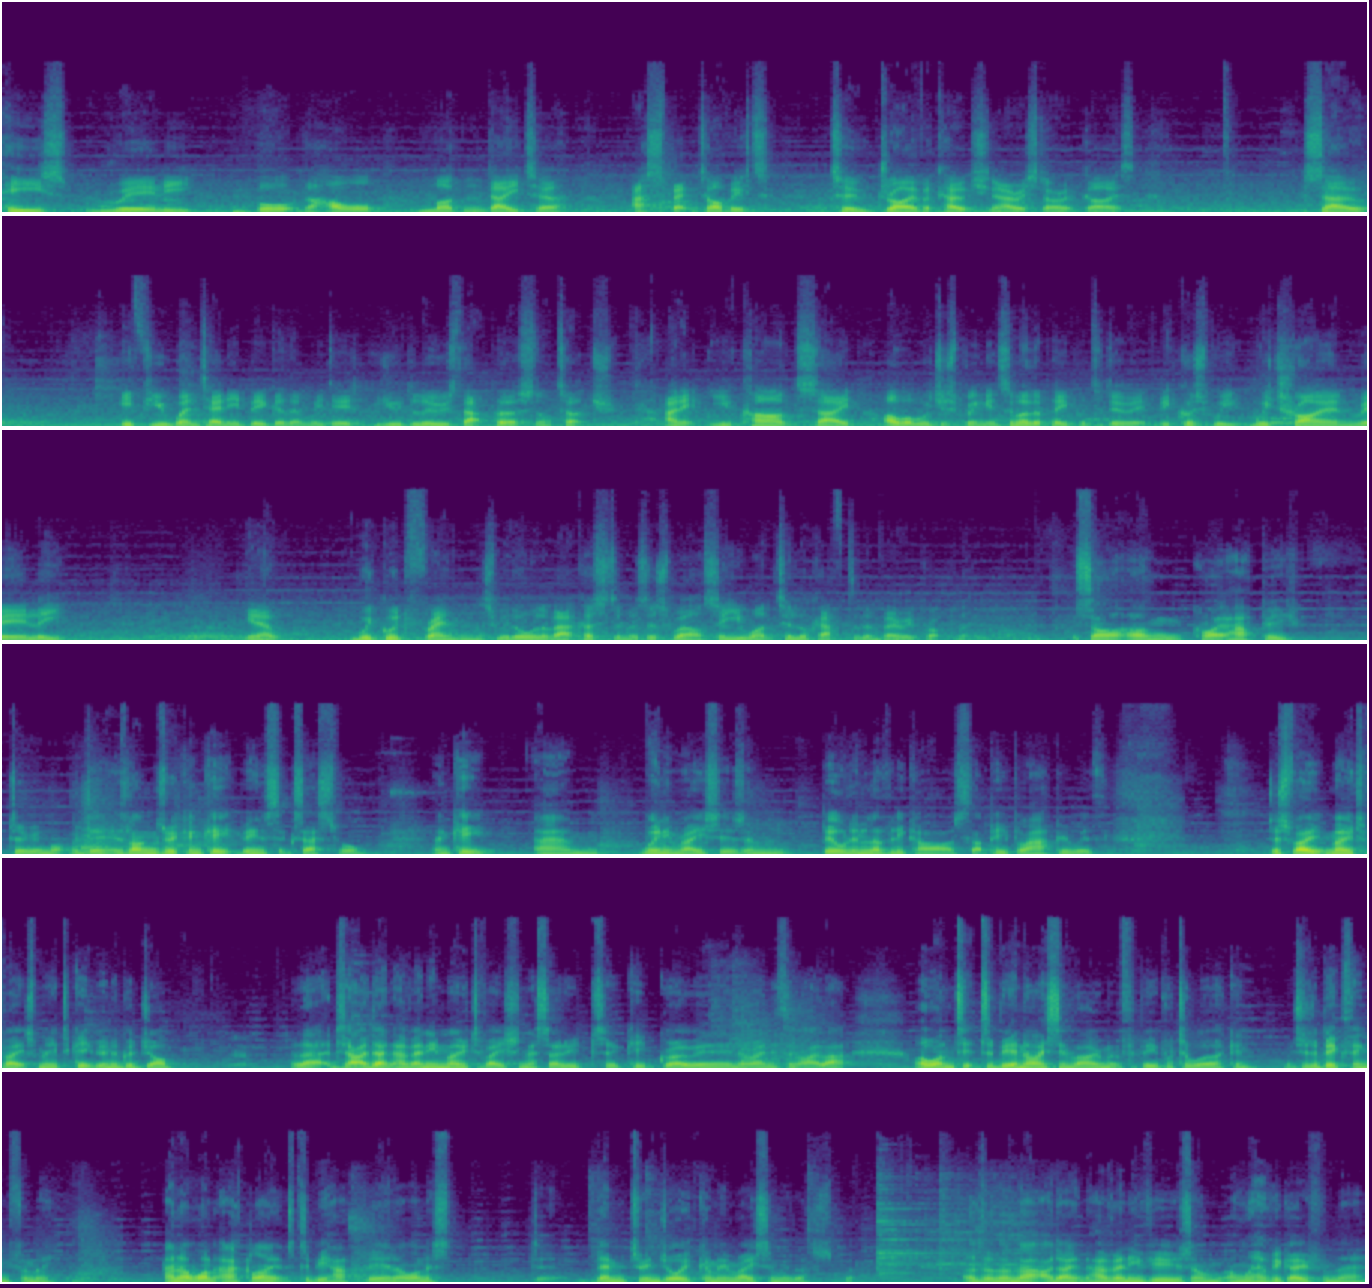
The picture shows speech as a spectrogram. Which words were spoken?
He's really bought the whole modern data aspect of it to drive a coach in our historic guys. So if you went any bigger than we did, you'd lose that personal touch. And it, you can't say, oh, well, we'll just bring in some other people to do it because we, we try and really, you know, we're good friends with all of our customers as well. So you want to look after them very properly. So I'm quite happy doing what we're doing. As long as we can keep being successful and keep um, winning races and building lovely cars that people are happy with. Just motivates me to keep doing a good job. I don't have any motivation necessarily to keep growing or anything like that. I want it to be a nice environment for people to work in, which is a big thing for me. And I want our clients to be happy and I want us, them to enjoy coming racing with us. But other than that, I don't have any views on, on where we go from there.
